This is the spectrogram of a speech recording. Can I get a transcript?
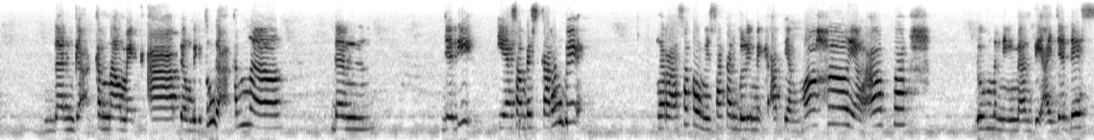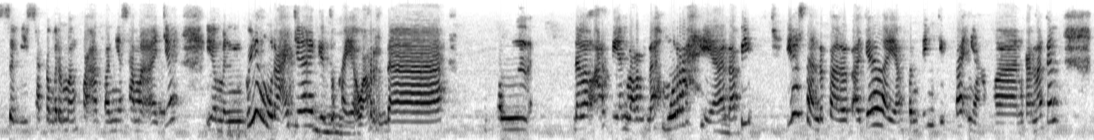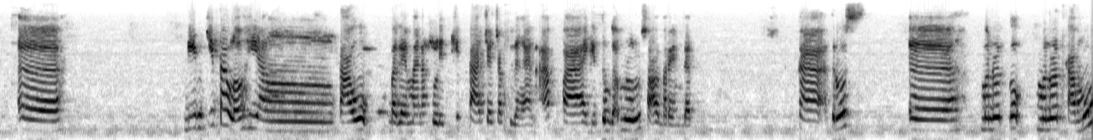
dan gak kenal make up yang begitu gak kenal. Dan jadi ya sampai sekarang gue ngerasa kalau misalkan beli make up yang mahal yang apa duh mending nanti aja deh sebisa kebermanfaatannya sama aja ya mending gue yang murah aja gitu hmm. kayak Wardah dalam artian Wardah murah ya hmm. tapi ya standar-standar aja lah yang penting kita nyaman karena kan uh, diri kita loh yang tahu bagaimana kulit kita cocok dengan apa gitu. Nggak melulu soal branded. Kak terus uh, menurut menurut kamu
